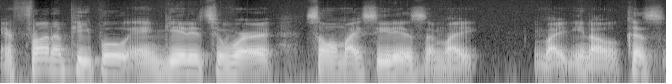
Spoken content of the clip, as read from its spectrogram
in front of people and get it to where someone might see this and might might you know because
